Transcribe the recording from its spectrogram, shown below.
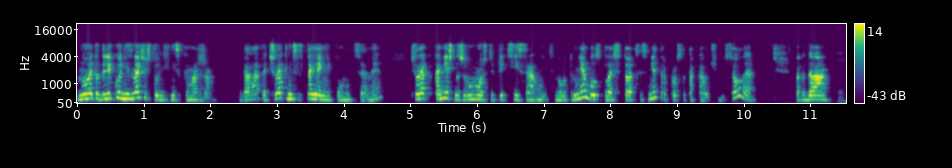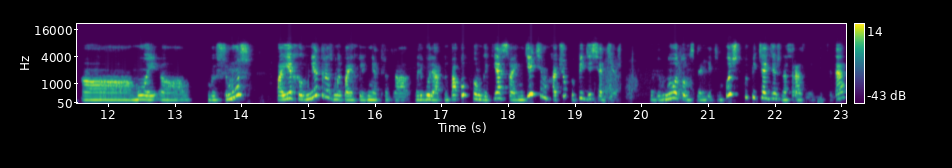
но это далеко не значит, что у них низкая маржа. Да? Человек не в состоянии помнить цены. Человек, конечно же, вы можете прийти и сравнить. Но вот у меня была ситуация с метро просто такая очень веселая, когда э, мой э, бывший муж поехал в метро, мы поехали в метро за регулярную покупку, он говорит, я своим детям хочу купить здесь одежду. Я думаю, ну вот он своим детям хочет купить одежду, у нас разные дети, да,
